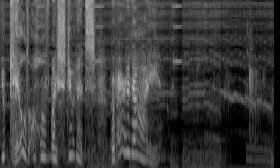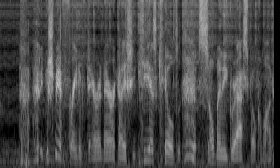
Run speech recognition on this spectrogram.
You killed all of my students! Prepare to die! you should be afraid of Darren, Erika. He has killed so many grass Pokemon.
